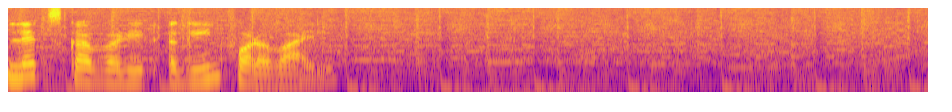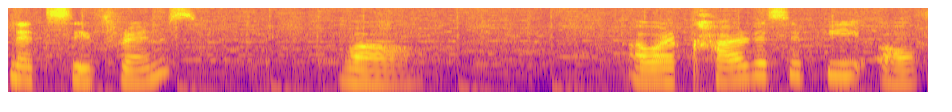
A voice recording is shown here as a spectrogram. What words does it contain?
Let's cover it again for a while. Let's see friends. Wow! Our khar recipe of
